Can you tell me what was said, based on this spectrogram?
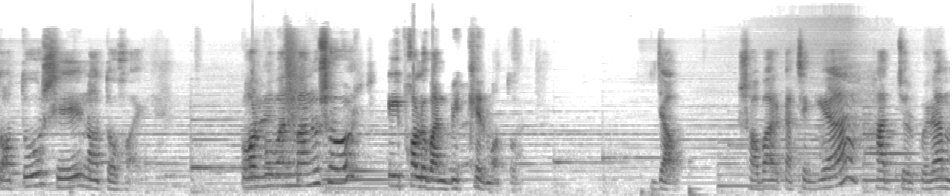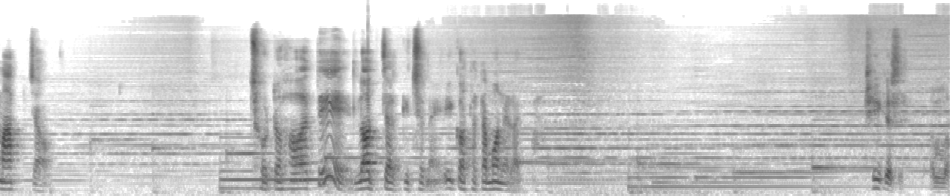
তত সে নত হয়। কর্মবান মানুষও এই ফলবান বৃক্ষের মতো। যাও, সবার কাছে গিয়া হাত জোর করে মাপ চাও। ছোট হওয়াতে লজ্জার কিছু নাই, এই কথাটা মনে রাখবা। ঠিক আছে, আম্মা।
